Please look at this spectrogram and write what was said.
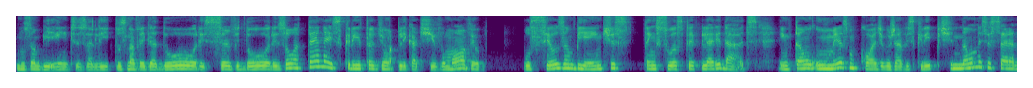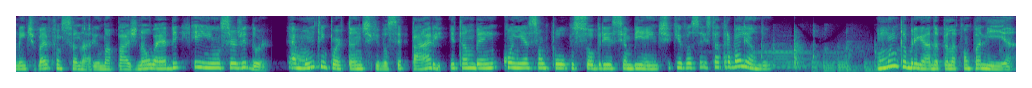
nos ambientes ali dos navegadores, servidores ou até na escrita de um aplicativo móvel, os seus ambientes têm suas peculiaridades. Então, um mesmo código JavaScript não necessariamente vai funcionar em uma página web e em um servidor. É muito importante que você pare e também conheça um pouco sobre esse ambiente que você está trabalhando. Muito obrigada pela companhia.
